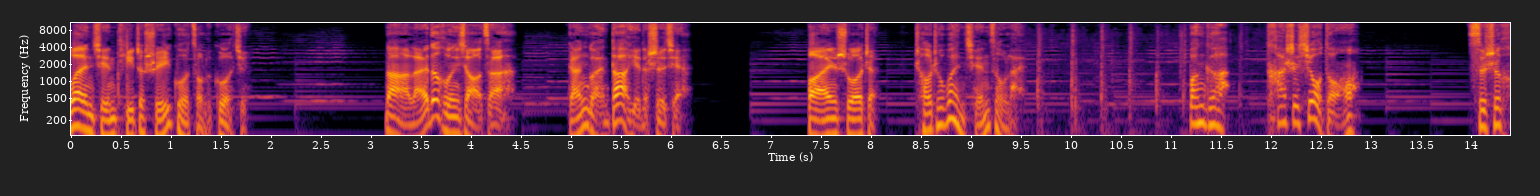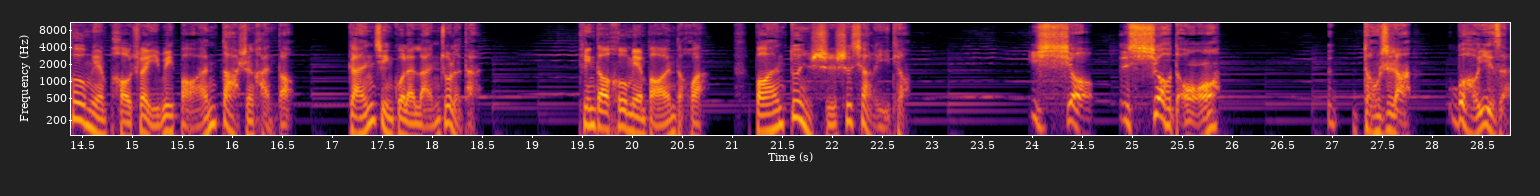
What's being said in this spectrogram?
万钱提着水果走了过去。“哪来的混小子？”敢管大爷的事情！保安说着，朝着万钱走来。邦哥，他是校董。此时，后面跑出来一位保安，大声喊道：“赶紧过来拦住了他！”听到后面保安的话，保安顿时是吓了一跳。校校董，董事长，不好意思，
